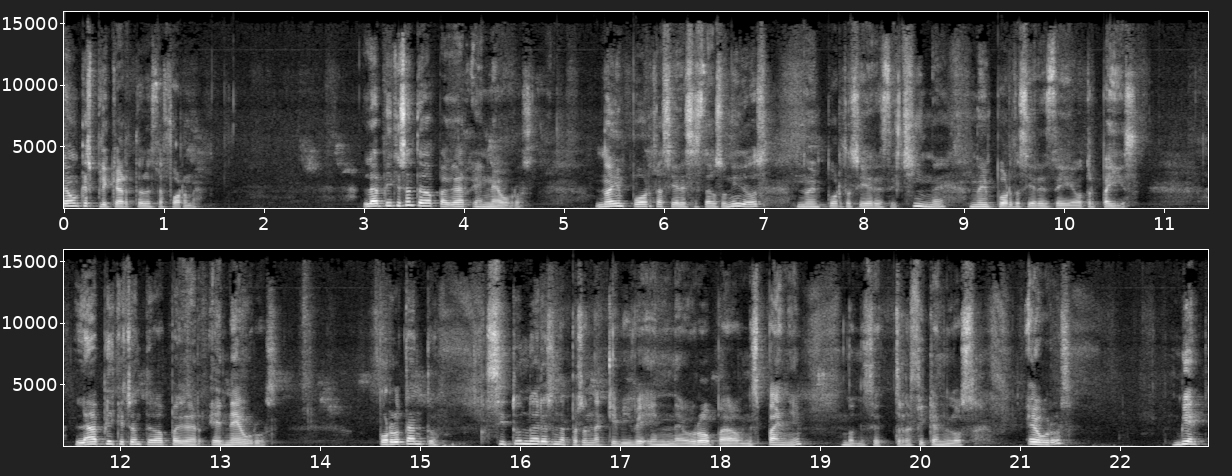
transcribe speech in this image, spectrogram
tengo que explicarte de esta forma. La aplicación te va a pagar en euros. No importa si eres de Estados Unidos, no importa si eres de China, no importa si eres de otro país. La aplicación te va a pagar en euros. Por lo tanto, si tú no eres una persona que vive en Europa o en España, donde se trafican los euros, bien,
